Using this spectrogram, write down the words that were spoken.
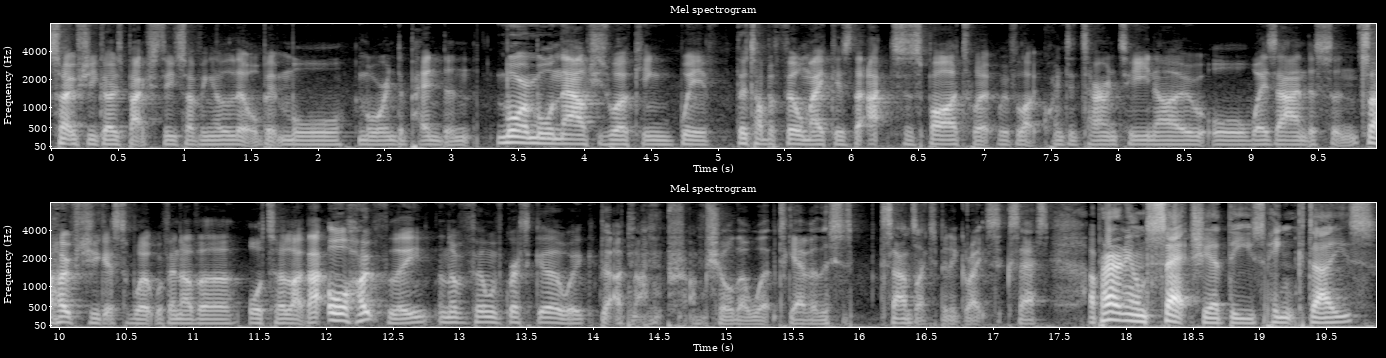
So she goes back to do something a little bit more more independent, more and more now she's working with the type of filmmakers that actors aspire to work with, like Quentin Tarantino or Wes Anderson. So hopefully she gets to work with another auteur like that, or hopefully another film with Greta Gerwig. I'm, I'm- I'm sure they'll work together. This is, sounds like it's been a great success. Apparently, on set, she had these pink days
